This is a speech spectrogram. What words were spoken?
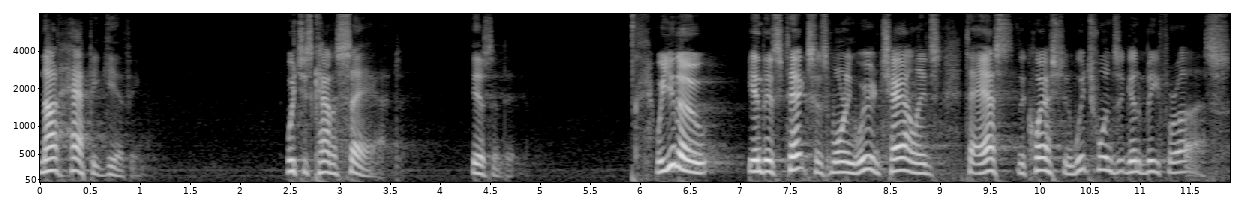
not happy giving, which is kind of sad, isn't it? Well, you know, in this text this morning, we're challenged to ask the question which one's it going to be for us?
